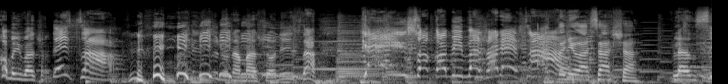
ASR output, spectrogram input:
con mi mayonesa? ¿Hicieron una mayonesa? ¿Qué hizo con mi mayonesa? Antonio Gasalla. Flancito.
